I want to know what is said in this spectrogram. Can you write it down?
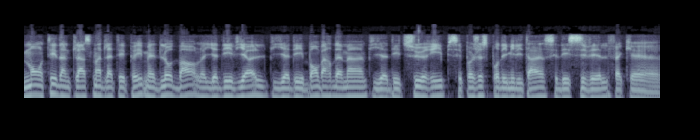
monter dans le classement de l'ATP, mais de l'autre bord, il y a des viols, puis il y a des bombardements, puis il y a des tueries, puis c'est pas juste pour des militaires, c'est des civils. Fait que.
